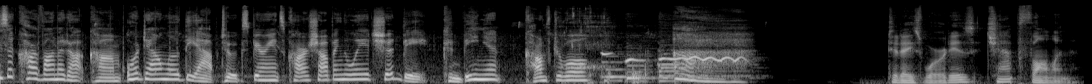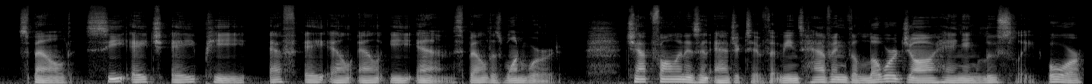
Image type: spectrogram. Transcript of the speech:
Visit Carvana.com or download the app to experience car shopping the way it should be convenient, comfortable. Ah. Today's word is chapfallen, spelled C H A P F A L L E N, spelled as one word. Chapfallen is an adjective that means having the lower jaw hanging loosely or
